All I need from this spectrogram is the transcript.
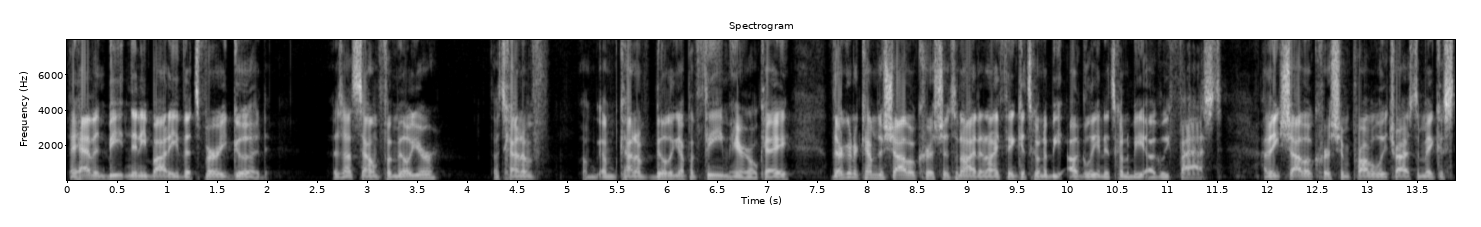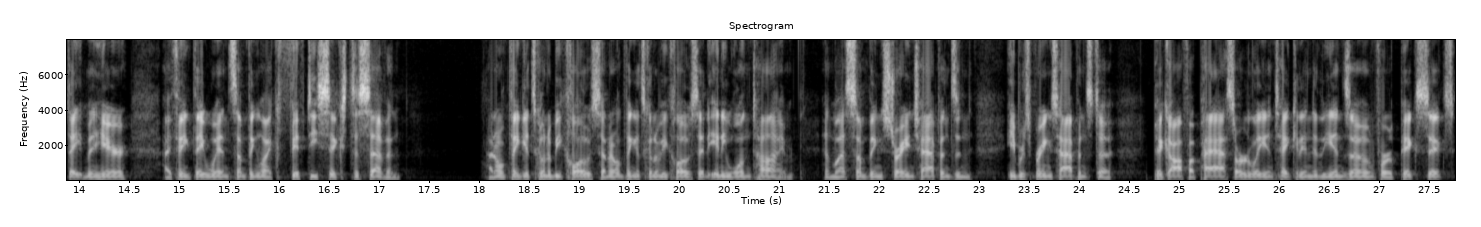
They haven't beaten anybody that's very good. Does that sound familiar? That's kind of I'm, I'm kind of building up a theme here. Okay, they're going to come to Shiloh Christian tonight, and I think it's going to be ugly, and it's going to be ugly fast. I think Shiloh Christian probably tries to make a statement here. I think they win something like 56 to 7. I don't think it's going to be close, and I don't think it's going to be close at any one time unless something strange happens and Heber Springs happens to pick off a pass early and take it into the end zone for a pick six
